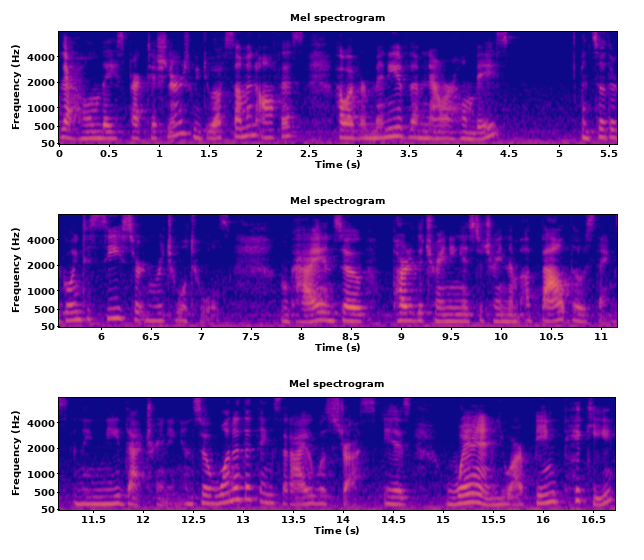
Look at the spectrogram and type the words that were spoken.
They're home-based practitioners. We do have some in office. However, many of them now are home-based. And so they're going to see certain ritual tools. Okay, and so part of the training is to train them about those things, and they need that training. And so, one of the things that I will stress is when you are being picky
